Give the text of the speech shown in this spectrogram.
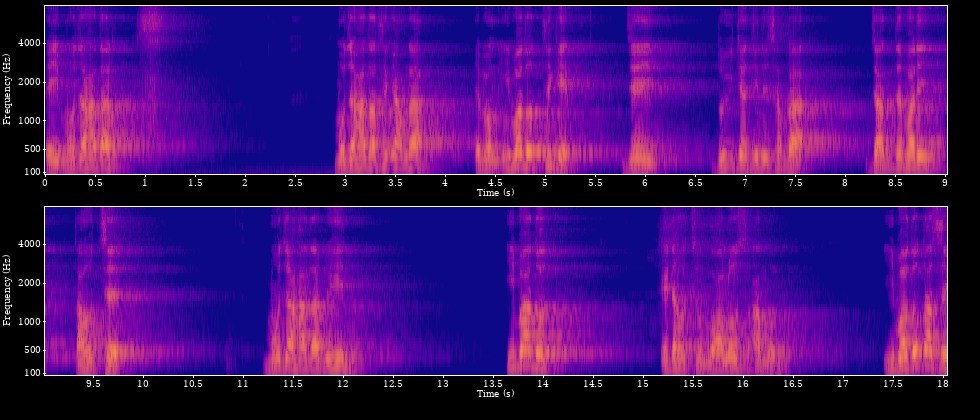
এই মোজাহাদার মোজাহাদা থেকে আমরা এবং ইবাদত থেকে যেই দুইটা জিনিস আমরা জানতে পারি, তা হচ্ছে মোজাহাদাবিহীন ইবাদত, এটা হচ্ছে ওয়ালস আমল। ইবাদত আছে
